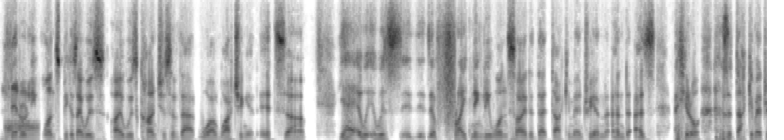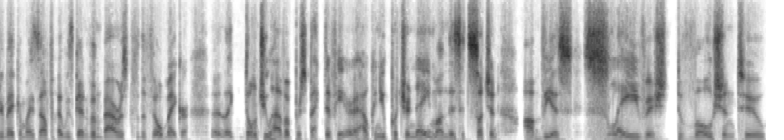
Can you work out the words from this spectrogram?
literally Oh. once because I was I was conscious of that while watching it. It's uh, yeah, it, it was it, it- frighteningly one sided that documentary, and and as you know, as a documentary maker myself, I was kind of embarrassed for the filmmaker. Uh, Like, don't you have a perspective here? How can you put your name on this? It's such an obvious slavish devotion to.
